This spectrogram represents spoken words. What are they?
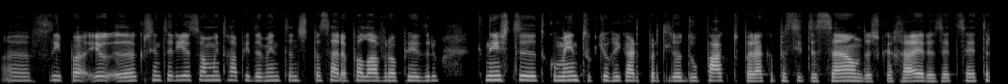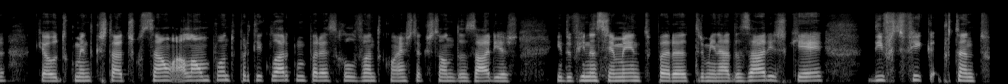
Uh, Filipa, eu acrescentaria só muito rapidamente, antes de passar a palavra ao Pedro, que neste documento que o Ricardo partilhou do Pacto para a Capacitação das Carreiras, etc., que é o documento que está à discussão, há lá um ponto particular que me parece relevante com esta questão das áreas e do financiamento para determinadas áreas, que é diversificar, portanto,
